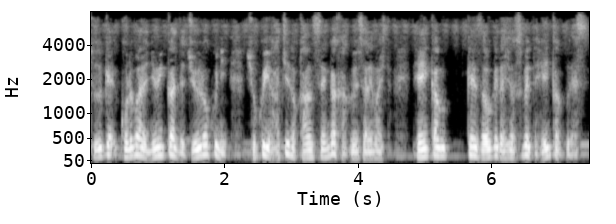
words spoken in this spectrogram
続け、これまで入院患者16人、職員8人の感染が確認されました。変異株検査を受けた人は全て変異株です。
